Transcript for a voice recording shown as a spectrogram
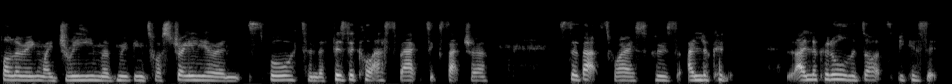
following my dream of moving to Australia and sport and the physical aspect, etc. So that's why I suppose I look at I look at all the dots because it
